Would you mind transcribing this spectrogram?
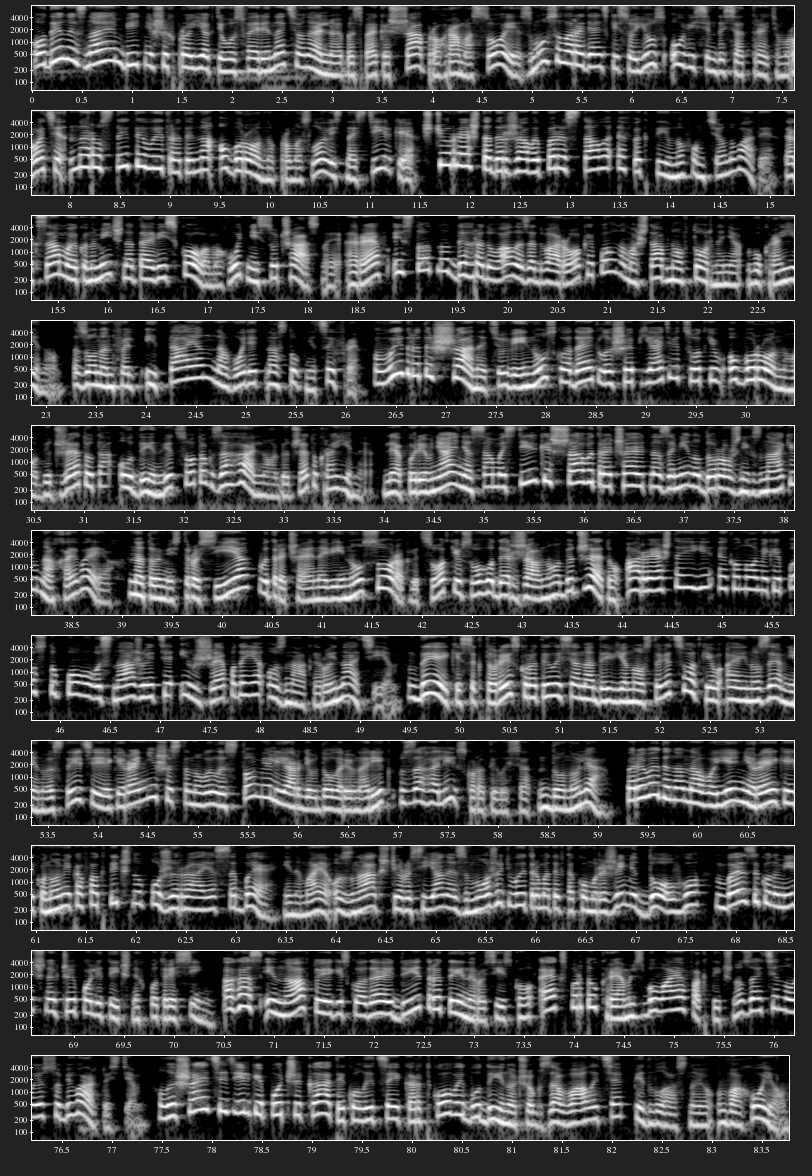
Один із найамбітніших проєктів у сфері національної безпеки США, програма СОІ, змусила радянський союз у 83-му році наростити витрати на оборонну промисловість настільки, що решта держави перестала ефективно функціонувати. Так само економічна та військова могутність сучасної РФ істотно деградували за два роки повномасштабного вторгнення в Україну. Зоненфельд і Таян наводять наступні цифри: витрати США на цю війну складають лише 5% оборонного бюджету та 1% загального бюджету країни. Для порівняння саме стільки США витрачають на заміну дорожніх знаків на хайвеях. Натомість Росія витрачає на війну 40% свого державного бюджету, а решта її економіки поступово виснажується і вже подає ознаки руйнації. Деякі сектори скоротилися на 90%, а іноземні інвестиції, які раніше становили 100 мільярдів доларів на рік, взагалі скоротилися до нуля. Переведена на воєнні рейки, економіка фактично пожирає себе, і немає ознак, що росіяни зможуть витримати в такому режимі довго без економічних чи політичних потрясінь. А газ і нафту, які складають дві третини російського експорту, Кремль збуває фактично за ціною собівартості. Лишається тільки почекати, коли цей картковий будиночок завалиться під власною вагою.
